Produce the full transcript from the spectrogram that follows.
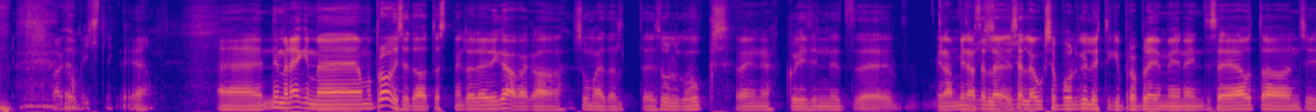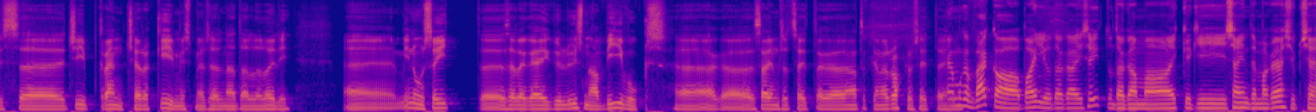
väga mõistlik, jah nüüd me räägime oma proovisõiduautost, millel oli ka väga sumedalt äh, sulguv uks, on ju, kui siin nüüd äh, mina, mina selle, selle ukse puhul küll ühtegi probleemi ei näinud, see auto on siis Jeep Grand Cherokee, mis meil sel nädalal oli. minu sõit Äh, sellega jäi küll üsna viivuks, äh, aga sa ilmselt said temaga natukene rohkem sõita. ja ma ka väga palju taga ei sõitnud, aga ma ikkagi sain temaga jah, siukse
